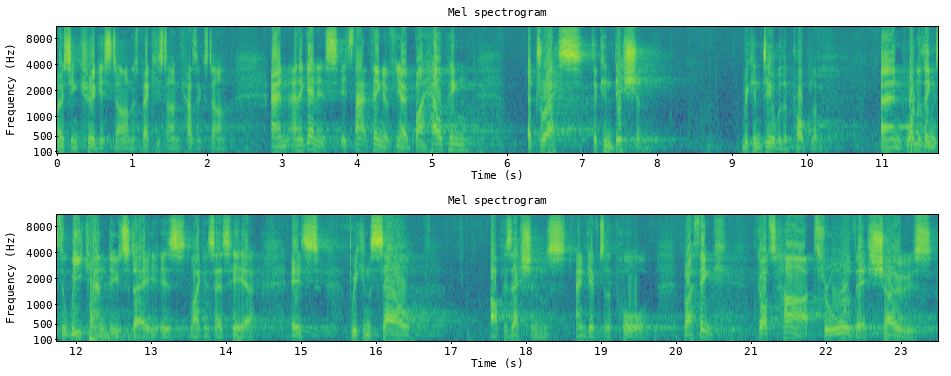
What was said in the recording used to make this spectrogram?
mostly in Kyrgyzstan, Uzbekistan, Kazakhstan. And, and again, it's, it's that thing of, you know, by helping address the condition, we can deal with the problem. And one of the things that we can do today is, like it says here, is we can sell our possessions and give to the poor. But I think God's heart through all of this shows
